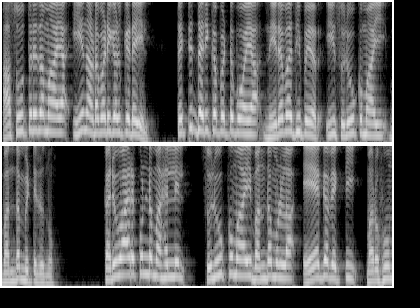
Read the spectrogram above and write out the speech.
ആസൂത്രിതമായ ഈ നടപടികൾക്കിടയിൽ തെറ്റിദ്ധരിക്കപ്പെട്ടു പോയ നിരവധി പേർ ഈ സുലൂക്കുമായി ബന്ധം വിട്ടിരുന്നു. കരുവാരക്കുണ്ട് മഹലിൽ സുലൂക്കുമായി ബന്ധമുള്ള ഏക വ്യക്തി മർഹൂം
